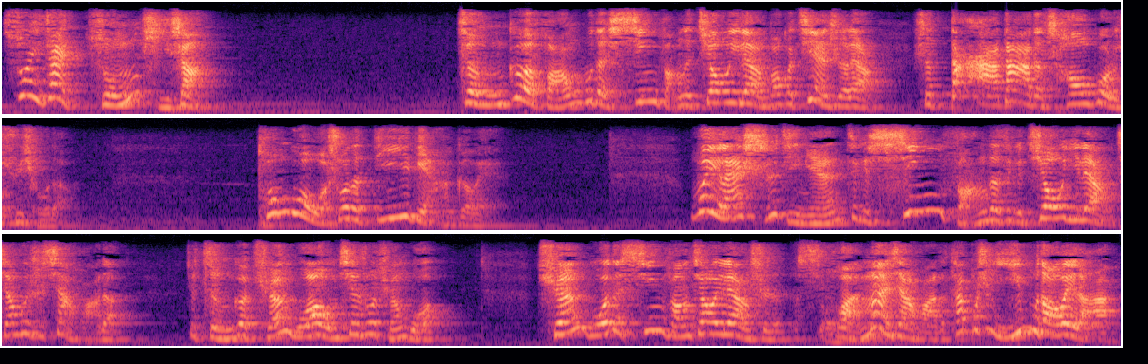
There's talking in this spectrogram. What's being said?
所以在总体上，整个房屋的新房的交易量，包括建设量，是大大的超过了需求的。通过我说的第一点啊，各位，未来十几年这个新房的这个交易量将会是下滑的。就整个全国啊，我们先说全国，全国的新房交易量是缓慢下滑的，它不是一步到位的啊。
